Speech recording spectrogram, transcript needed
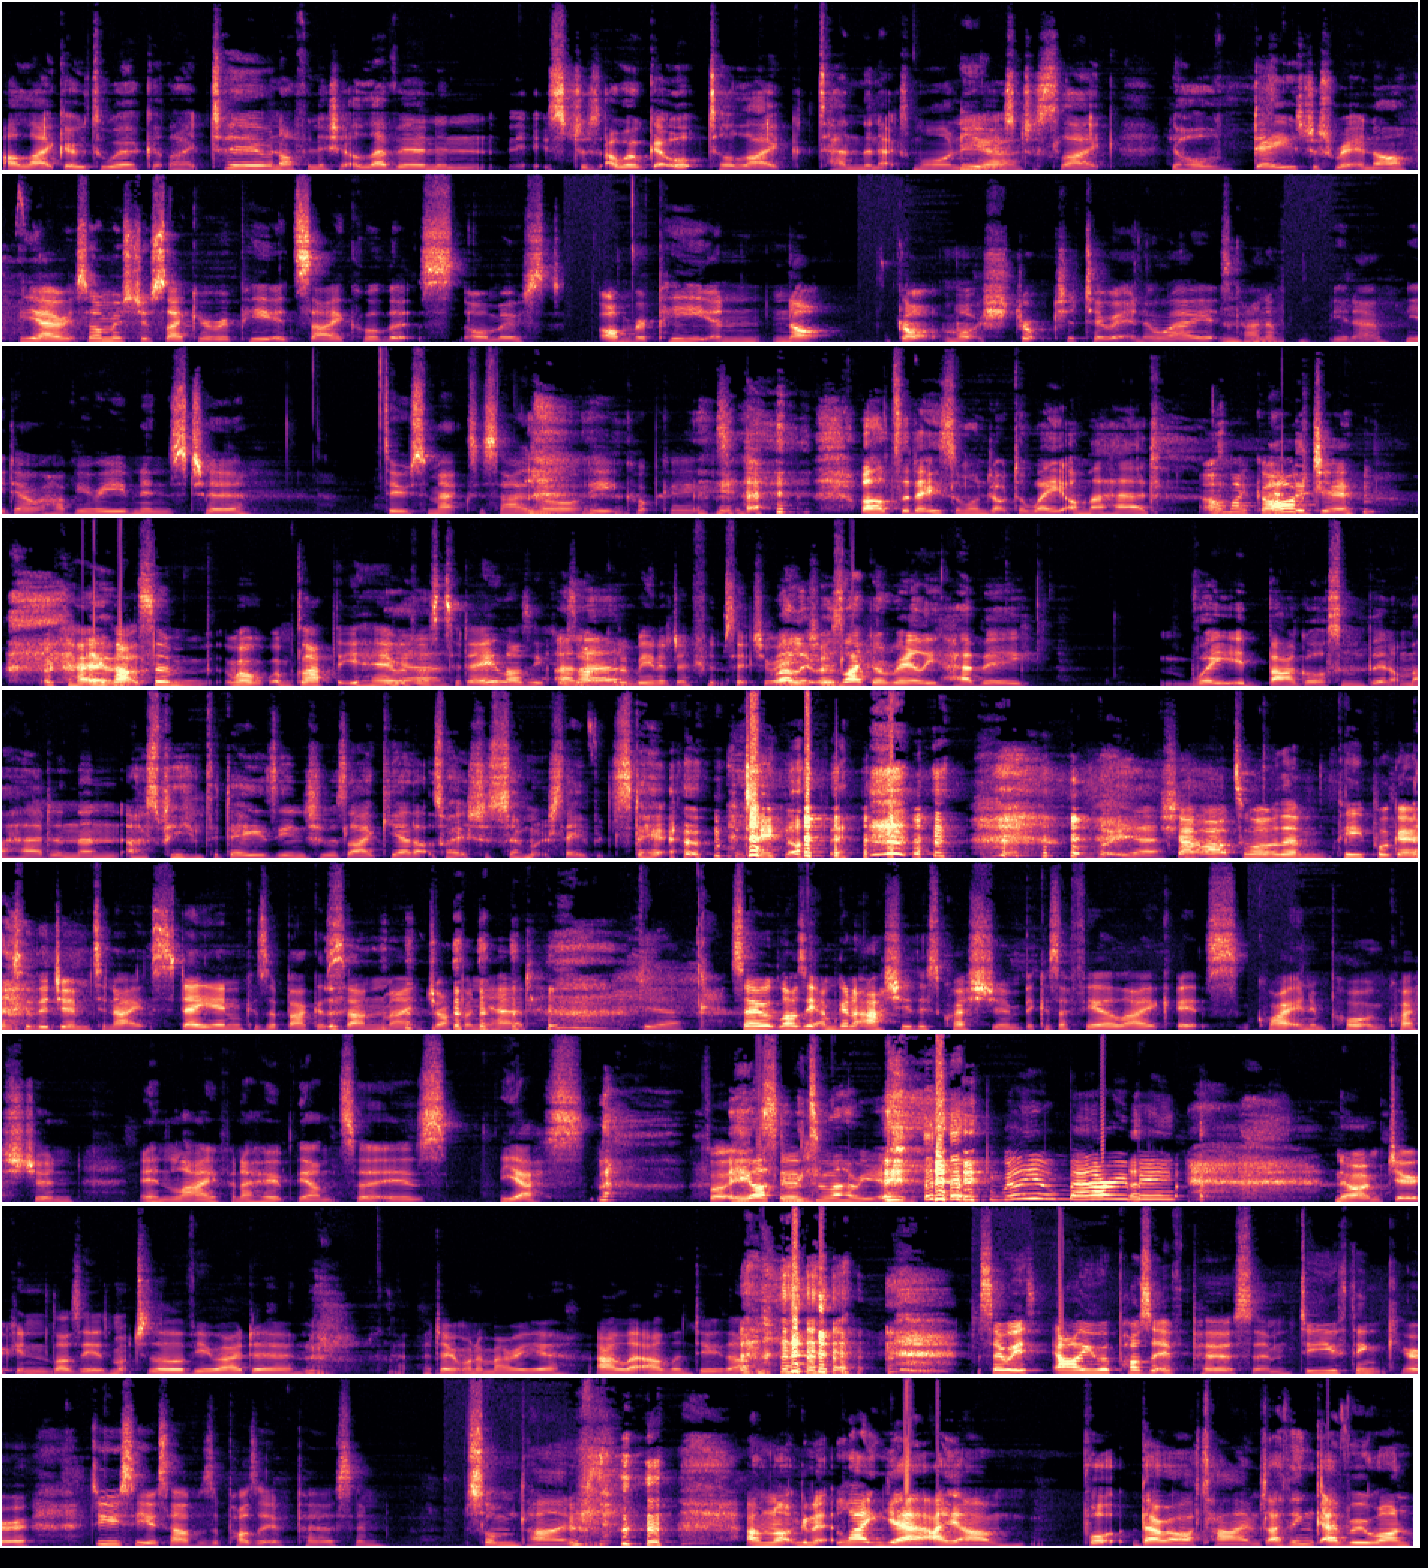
I'll like go to work at like two and I'll finish at eleven and it's just I won't get up till like ten the next morning. Yeah. It's just like your whole day is just written off. Yeah, it's almost just like a repeated cycle that's almost on repeat and not got much structure to it in a way. It's kind of, mm-hmm. you know, you don't have your evenings to do some exercise or eat cupcakes. Well, today someone dropped a weight on my head Oh my at the god. gym. Okay, Um, that's um. Well, I'm glad that you're here with us today, Lozzie, because that could have been a different situation. Well, it was like a really heavy weighted bag or something on my head and then I was speaking to Daisy and she was like, Yeah, that's why it's just so much safer to stay at home and do nothing. but yeah. Shout out to all of them people going to the gym tonight. Stay in because a bag of sand might drop on your head. Yeah. So, Lozzie, I'm going to ask you this question because I feel like it's quite an important question in life, and I hope the answer is yes. But Are you asking me to marry you? Will you marry me? No, I'm joking, Lozzie. As much as I love you, I'd. Uh, I don't want to marry you. I'll let Alan do that. so, it's, are you a positive person? Do you think you're? Do you see yourself as a positive person? Sometimes. I'm not gonna like yeah, I am. But there are times. I think everyone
